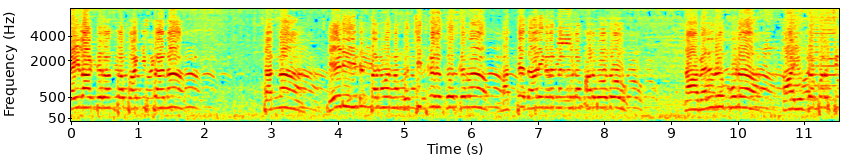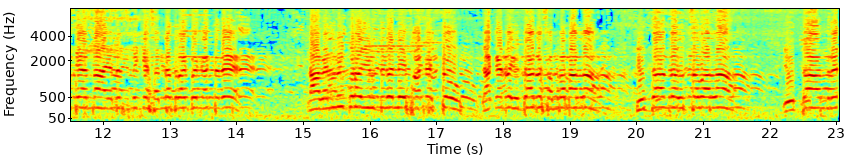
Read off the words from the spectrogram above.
ಕೈಲಾಗ್ದಿರುವಂತ ಪಾಕಿಸ್ತಾನ ತನ್ನ ಹೇಳಿ ಹಿಡಿತನವನ್ನು ಮುಚ್ಚಿಟ್ಕೊಳ್ಳೋಕ್ಕೋಸ್ಕರ ಮತ್ತೆ ದಾಳಿಗಳನ್ನು ಕೂಡ ಮಾಡಬಹುದು ನಾವೆಲ್ಲರೂ ಕೂಡ ಆ ಯುದ್ಧ ಪರಿಸ್ಥಿತಿಯನ್ನ ಎದುರಿಸಲಿಕ್ಕೆ ಸನ್ನದ್ಧರಾಗಬೇಕಾಗ್ತದೆ. ನಾವೆಲ್ಲರೂ ಕೂಡ ಈ ಯುದ್ಧದಲ್ಲಿ ಸಾಕಷ್ಟು, ಯಾಕಂದ್ರೆ ಯುದ್ಧ ಅಂದ್ರೆ ಸಂಭ್ರಮ ಅಲ್ಲ, ಯುದ್ಧ ಅಂದ್ರೆ ಉತ್ಸವ ಅಲ್ಲ. ಯುದ್ಧ ಅಂದ್ರೆ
